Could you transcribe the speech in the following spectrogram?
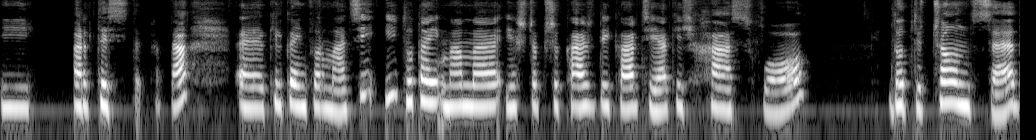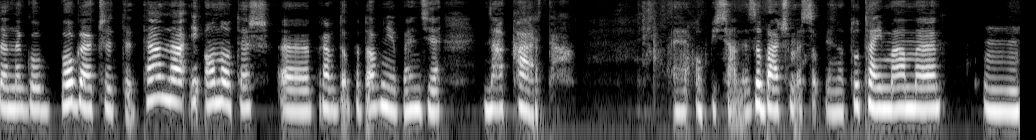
i artysty, prawda? E, kilka informacji i tutaj mamy jeszcze przy każdej karcie jakieś hasło dotyczące danego boga czy tytana i ono też e, prawdopodobnie będzie na kartach e, opisane. Zobaczmy sobie, no tutaj mamy mm,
